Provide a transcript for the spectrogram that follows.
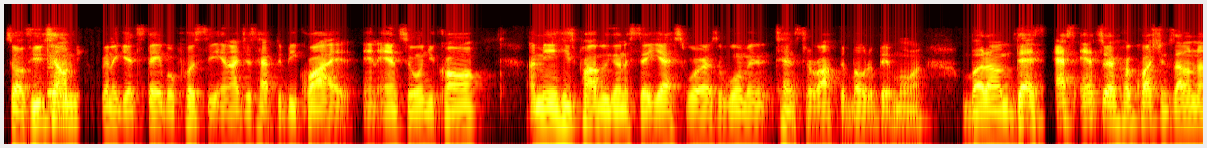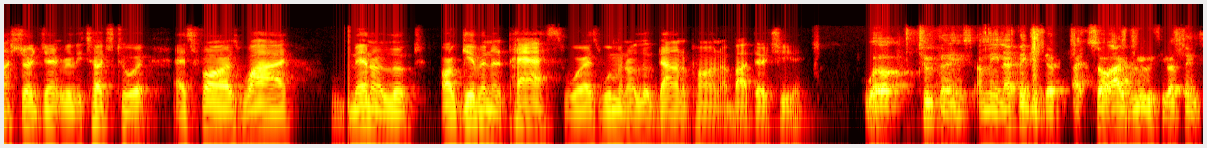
So if you tell mm-hmm. me you're gonna get stable pussy and I just have to be quiet and answer when you call, I mean he's probably gonna say yes, whereas a woman tends to rock the boat a bit more. But um, Des, ask, answer her question because I'm not sure Gent really touched to it as far as why men are looked are given a pass, whereas women are looked down upon about their cheating. Well, two things. I mean, I think it. So I agree with you. I think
